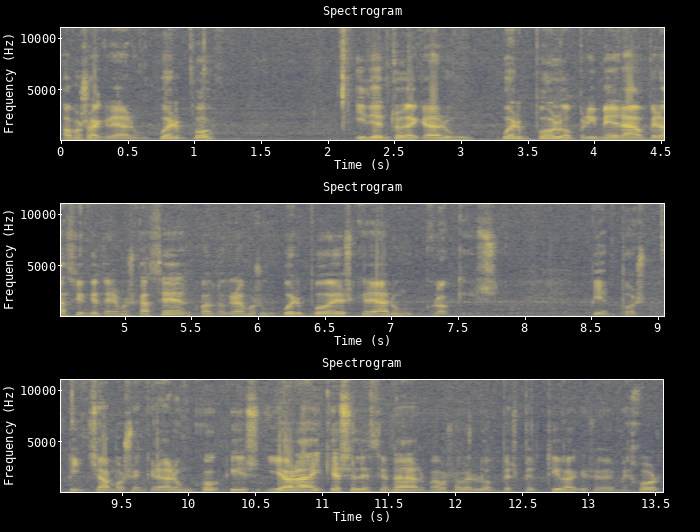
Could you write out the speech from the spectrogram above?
Vamos a crear un cuerpo y dentro de crear un cuerpo, la primera operación que tenemos que hacer cuando creamos un cuerpo es crear un croquis. Bien, pues pinchamos en crear un croquis y ahora hay que seleccionar, vamos a verlo en perspectiva que se ve mejor,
